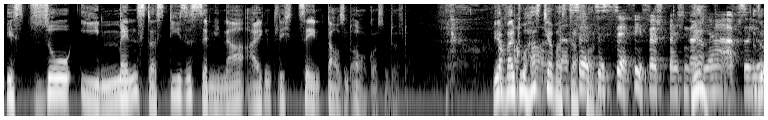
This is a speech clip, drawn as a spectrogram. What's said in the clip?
ist so immens, dass dieses Seminar eigentlich 10.000 Euro kosten dürfte. Ja, weil du hast ja was das davon. Das hört sich sehr vielversprechend an. Ja, ja absolut. Also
